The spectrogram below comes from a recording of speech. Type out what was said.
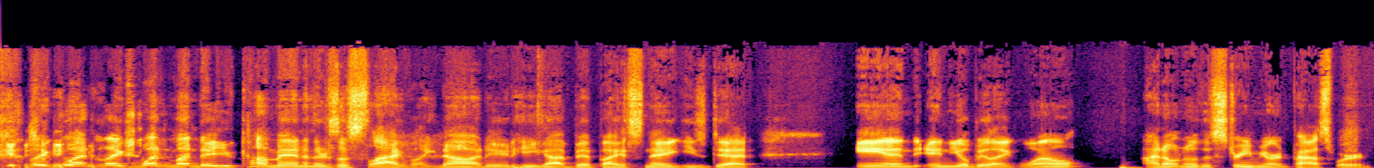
like one like one Monday you come in and there's a slack like, no, dude, he got bit by a snake. He's dead. And and you'll be like, well, I don't know the StreamYard password.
